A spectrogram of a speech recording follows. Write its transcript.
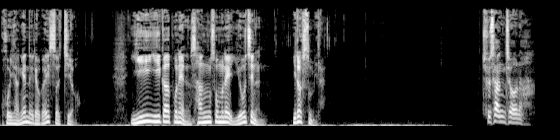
고향에 내려가 있었지요. 이이가 보낸 상소문의 요지는 이렇습니다. 주상 전하,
